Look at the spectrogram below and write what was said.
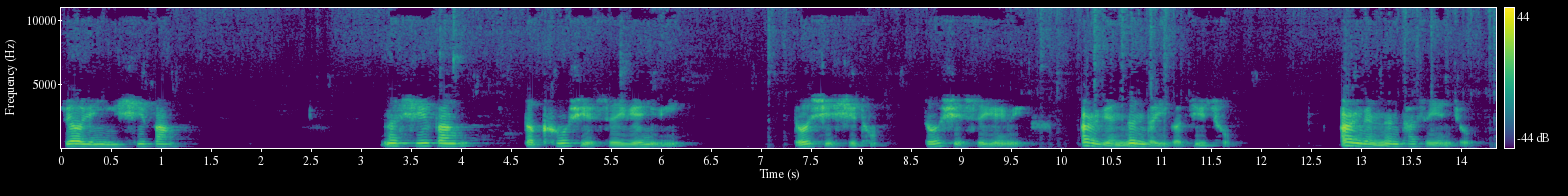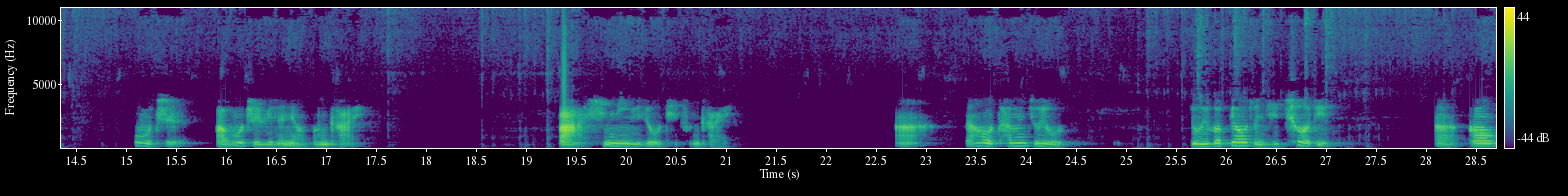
主要源于西方。那西方的科学是源于哲学系统，哲学是源于二元论的一个基础。二元论它是研究物质，把物质与能量分开，把心灵与肉体分开。啊，然后他们就有有一个标准去测定，啊高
